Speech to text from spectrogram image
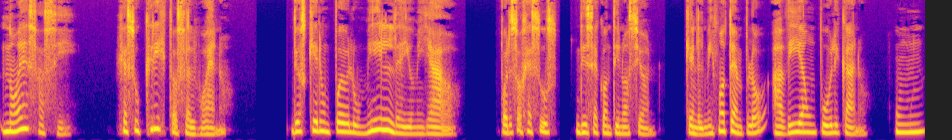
no es así. Jesucristo es el bueno. Dios quiere un pueblo humilde y humillado. Por eso Jesús dice a continuación que en el mismo templo había un publicano, un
